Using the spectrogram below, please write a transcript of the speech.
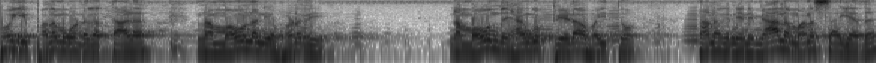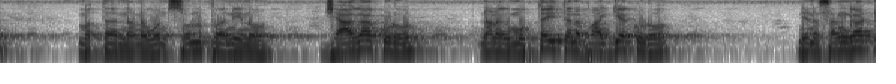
ಹೋಗಿ ಪದಮಗೊಂಡಗತ್ತಾಳ, ನಮ್ಮವನ ನೀವು ಹೊಡೆದಿ. ನಮ್ಮವಂದು ಹೆಂಗೂ ಪೀಡಾ ಹೋಯ್ತು. ನನಗೆ ನಿನ್ನ ಮ್ಯಾಲ ಮನಸ್ಸಾಗ್ಯದ, ಮತ್ತು ನನಗೊಂದು ಸ್ವಲ್ಪ ನೀನು ಜಾಗ ಕೊಡು, ನನಗೆ ಮುತ್ತೈತನ ಭಾಗ್ಯ ಕೊಡು. ನಿನ್ನ ಸಂಗಟ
